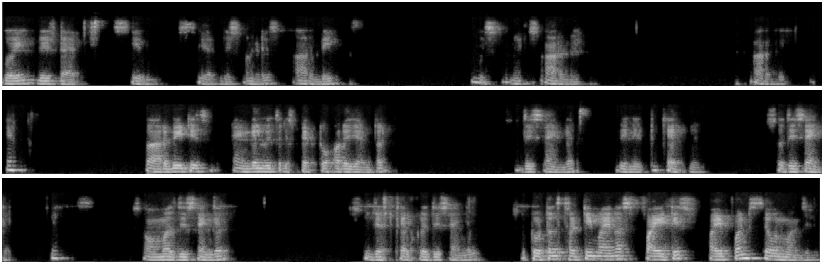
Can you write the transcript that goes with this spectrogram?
going this direction. See, see this one it is RB. Is RB. RB. Okay. So RB is angle with respect to horizontal. This angle we need to calculate. So this angle. Okay. So how much this angle? So just calculate this angle. So total 30 minus 5 it is 5.710.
